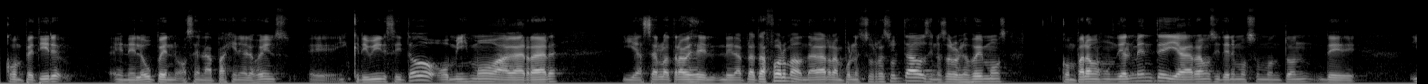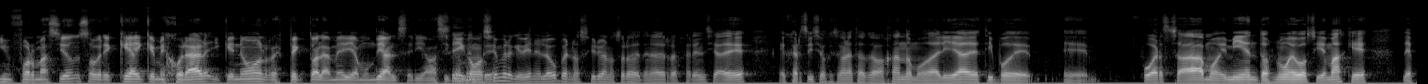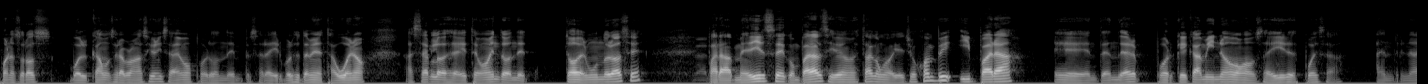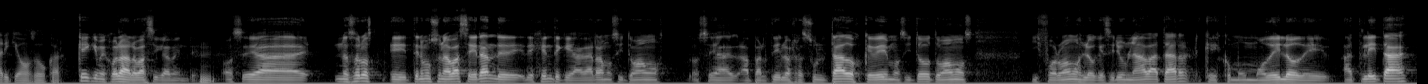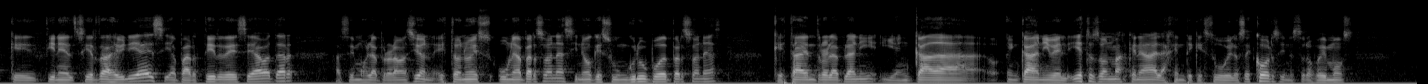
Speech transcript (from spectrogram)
competir en el Open, o sea, en la página de los games, eh, inscribirse y todo, o mismo agarrar y hacerlo a través de, de la plataforma donde agarran, ponen sus resultados y nosotros los vemos, comparamos mundialmente y agarramos y tenemos un montón de información sobre qué hay que mejorar y qué no respecto a la media mundial, sería básicamente. Sí, como siempre que viene el Open nos sirve a nosotros de tener de referencia de ejercicios que se van a estar trabajando, modalidades, tipo de eh, fuerza, movimientos nuevos y demás que después nosotros volcamos en la programación y sabemos por dónde empezar a ir. Por eso también está bueno hacerlo desde este momento donde todo el mundo lo hace, Claro. para medirse, compararse y ver dónde está, como había dicho Juanpi, y para eh, entender por qué camino vamos a ir después a, a entrenar y qué vamos a buscar. que hay que mejorar básicamente. Mm. O sea, nosotros eh, tenemos una base grande de, de gente que agarramos y tomamos, o sea, a partir de los resultados que vemos y todo, tomamos y formamos lo que sería un avatar, que es como un modelo de atleta que tiene ciertas habilidades y a partir de ese avatar hacemos la programación. Esto no es una persona, sino que es un grupo de personas que está dentro de la plani y en cada, en cada nivel. Y estos son más que nada la gente que sube los scores y nosotros vemos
